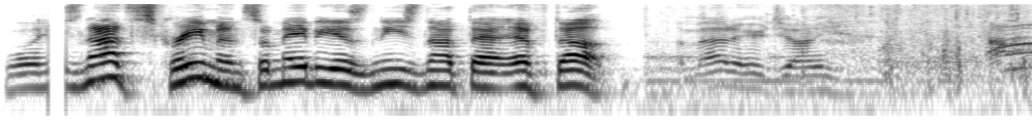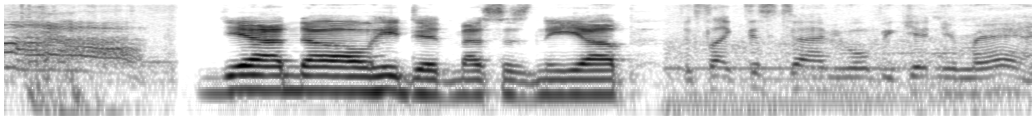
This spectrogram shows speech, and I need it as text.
Well, he's not screaming, so maybe his knee's not that effed up. I'm out of here, Johnny. Ah! Yeah, no, he did mess his knee up. Looks like this time you won't be getting your man.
